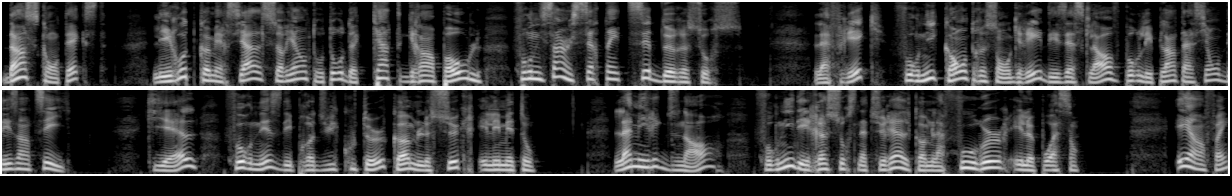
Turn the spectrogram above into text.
Dans ce contexte, les routes commerciales s'orientent autour de quatre grands pôles fournissant un certain type de ressources. L'Afrique fournit contre son gré des esclaves pour les plantations des Antilles, qui, elles, fournissent des produits coûteux comme le sucre et les métaux. L'Amérique du Nord fournit des ressources naturelles comme la fourrure et le poisson. Et enfin,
